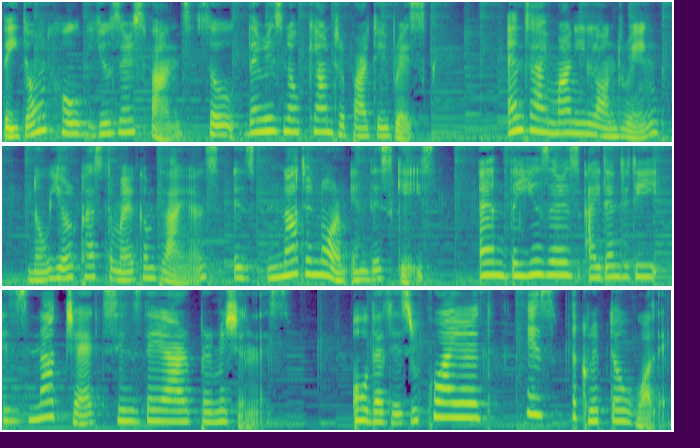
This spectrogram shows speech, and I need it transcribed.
They don't hold users' funds, so there is no counterparty risk. Anti money laundering, know your customer compliance, is not a norm in this case, and the user's identity is not checked since they are permissionless. All that is required is a crypto wallet.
